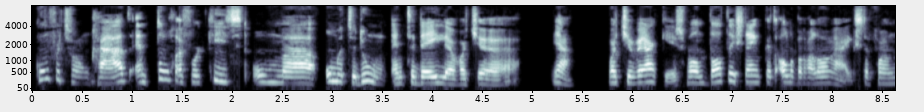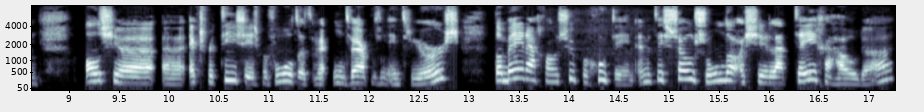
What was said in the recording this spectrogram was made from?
comfortzone gaat en toch ervoor kiest om, uh, om het te doen en te delen wat je, ja, wat je werk is. Want dat is denk ik het allerbelangrijkste. Van als je uh, expertise is, bijvoorbeeld het ontwerpen van interieurs, dan ben je daar gewoon super goed in. En het is zo zonde als je je laat tegenhouden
